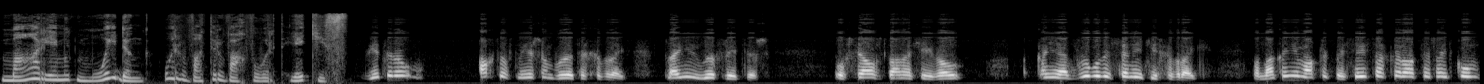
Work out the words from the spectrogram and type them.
Maar jy moet mooi dink oor watter wagwoord jy kies. Weet jy om agt of meer simbole te gebruik? klein hoofletters of selfs dan as jy wil kan jy byvoorbeeld 'n sinnetjie gebruik. Want dan kan jy maklik by 60 karakters uitkom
